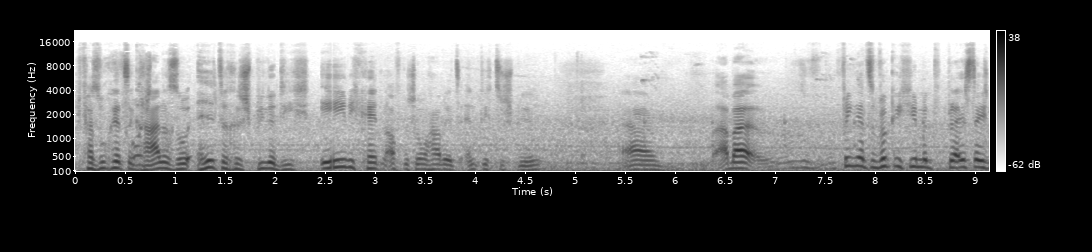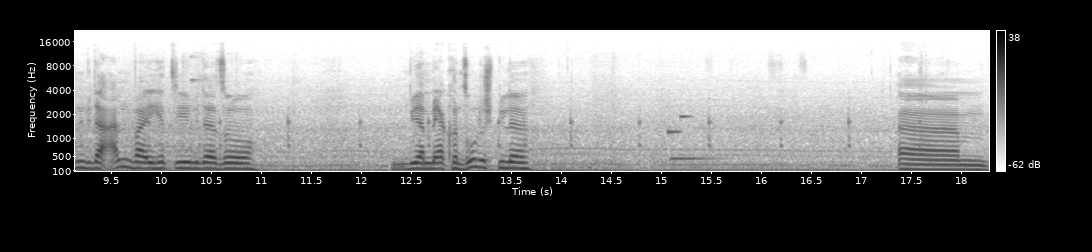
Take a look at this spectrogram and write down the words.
Ich versuche jetzt gerade so ältere Spiele, die ich Ewigkeiten aufgeschoben habe, jetzt endlich zu spielen. Ähm, aber fing jetzt wirklich hier mit Playstation wieder an, weil ich jetzt hier wieder so wieder mehr Konsole spiele. Ähm,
